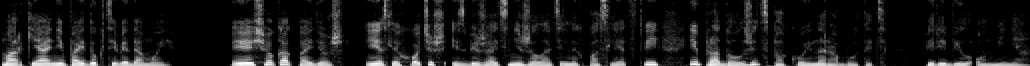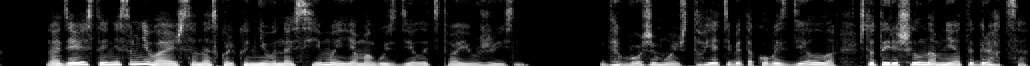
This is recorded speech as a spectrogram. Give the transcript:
«Марк, я не пойду к тебе домой». «И еще как пойдешь, если хочешь избежать нежелательных последствий и продолжить спокойно работать», — перебил он меня. «Надеюсь, ты не сомневаешься, насколько невыносимой я могу сделать твою жизнь». «Да боже мой, что я тебе такого сделала, что ты решил на мне отыграться?»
